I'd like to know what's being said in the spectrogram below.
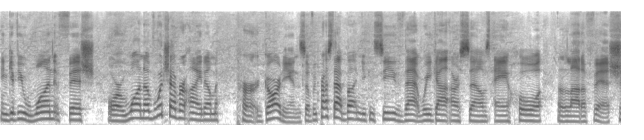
and give you one fish or one of whichever item per guardian. So if we press that button, you can see that we got ourselves a whole lot of fish.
